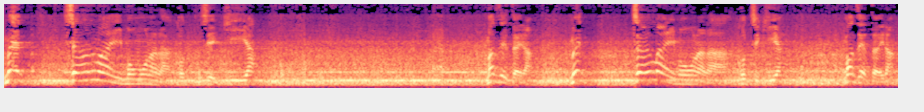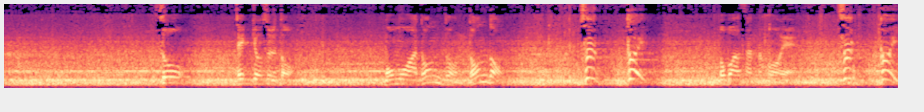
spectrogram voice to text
めっちゃうまい桃ならこっちへ来や。まずやつはいらん。めっちゃうまい桃ならこっち来や。まずやつはいらん。そう絶叫すると桃はどんどんどんどんすっごいおばあさんの方へすっごい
